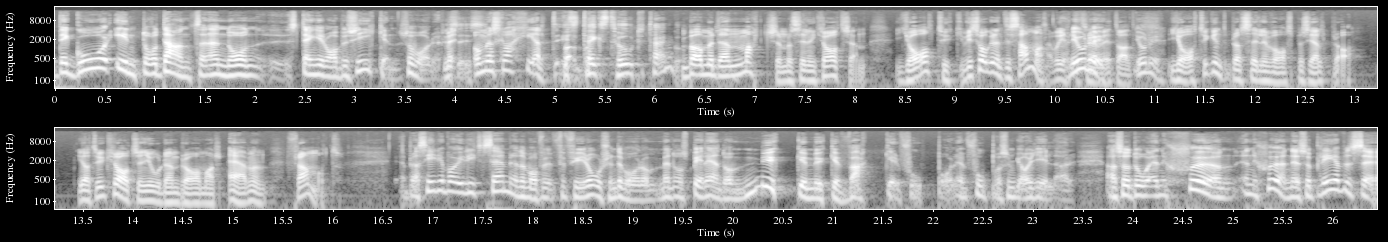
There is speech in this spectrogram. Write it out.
det går inte att dansa när någon stänger av musiken. Så var det. Men om jag ska vara helt... It takes two to tango. Bara med den matchen, Brasilien-Kroatien Jag tycker, vi såg den tillsammans, det var jättetrevligt och allt. Jag tycker inte Brasilien var speciellt bra Jag tycker Kroatien gjorde en bra match även framåt Brasilien var ju lite sämre än de var för, för fyra år sedan, det var de. Men de spelar ändå mycket, mycket vacker fotboll. En fotboll som jag gillar. Alltså då en skön, en skönhetsupplevelse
